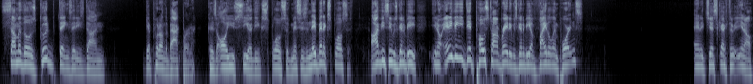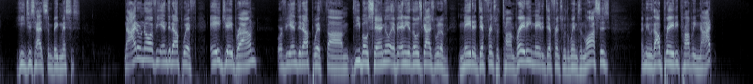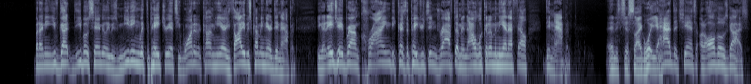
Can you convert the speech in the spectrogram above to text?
some of those good things that he's done get put on the back burner because all you see are the explosive misses. And they've been explosive obviously was going to be, you know, anything he did post Tom Brady was going to be of vital importance. And it just got through, you know, he just had some big misses. Now, I don't know if he ended up with A.J. Brown or if he ended up with um, Deebo Samuel, if any of those guys would have made a difference with Tom Brady, made a difference with wins and losses. I mean, without Brady, probably not. But I mean, you've got Deebo Samuel. He was meeting with the Patriots. He wanted to come here. He thought he was coming here. It didn't happen. You got A.J. Brown crying because the Patriots didn't draft him, and now look at him in the NFL. Didn't happen. And it's just like, well, you had the chance on all those guys.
